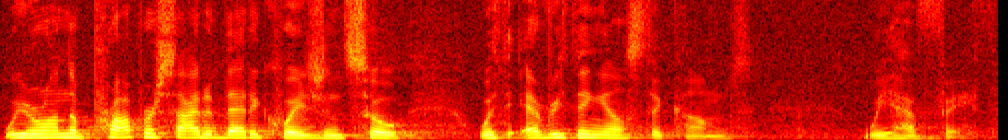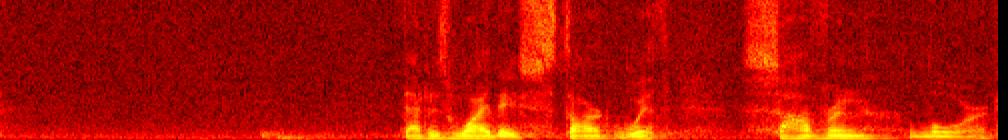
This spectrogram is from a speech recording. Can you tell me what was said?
We are on the proper side of that equation, so with everything else that comes, we have faith. That is why they start with Sovereign Lord.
